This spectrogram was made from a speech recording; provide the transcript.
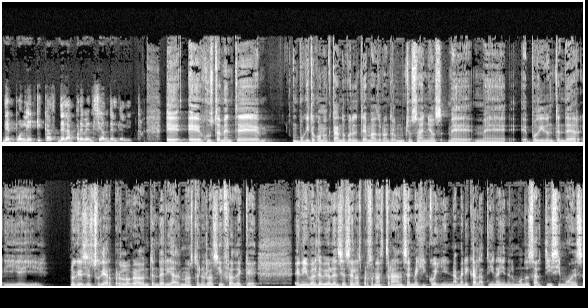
de políticas de la prevención del delito. Eh, justamente un poquito conectando con el tema durante muchos años, me, he podido entender y no quise estudiar, pero he logrado entender y al menos tener la cifra de que el nivel de violencia hacia las personas trans en México y en América Latina y en el mundo es altísimo. Es,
